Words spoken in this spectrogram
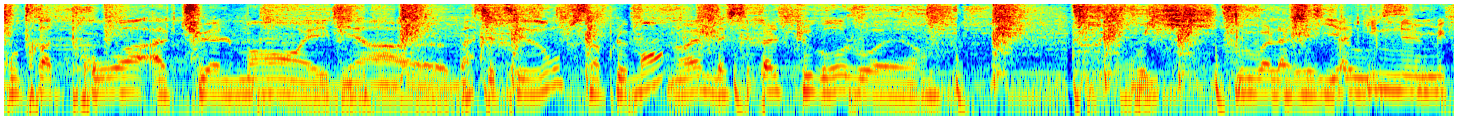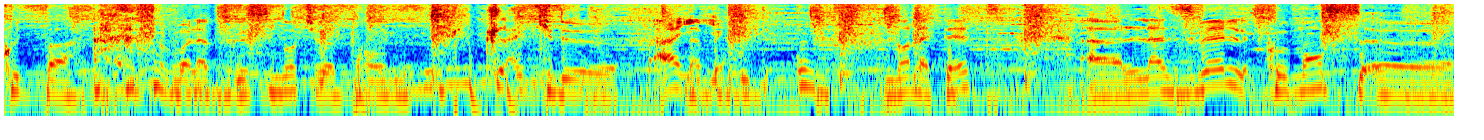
contrat de proie actuellement et bien euh, bah, cette saison tout simplement. Ouais, mais c'est pas le plus gros joueur. Oui. Voilà, Il y a j'espère qu'il ne m'écoute pas. voilà, parce que sinon tu vas te prendre une petite claque de, mec de ouf dans la tête. Euh, L'Asvel commence euh,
